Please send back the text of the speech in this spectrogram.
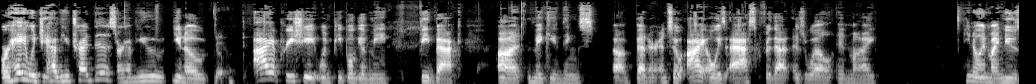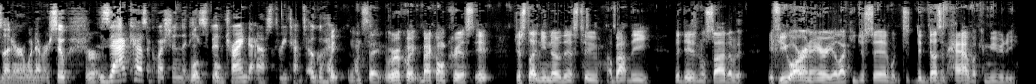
Or, hey, would you have you tried this? Or have you, you know, yep. I appreciate when people give me feedback on making things uh, better. And so I always ask for that as well in my you know, in my newsletter or whatever. So sure. Zach has a question that he's been trying to ask three times. Oh, go ahead. Wait one sec, real quick. Back on Chris. It just letting you know this too about the the digital side of it. If you are in an area like you just said that doesn't have a community,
